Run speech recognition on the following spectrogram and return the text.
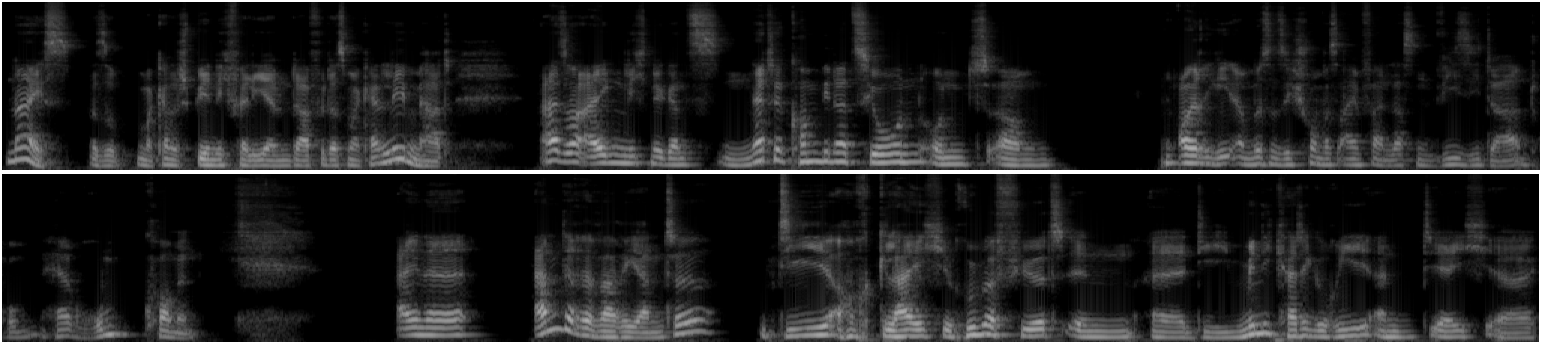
nice. Also man kann das Spiel nicht verlieren dafür, dass man kein Leben mehr hat. Also eigentlich eine ganz nette Kombination und ähm, eure Gegner müssen sich schon was einfallen lassen, wie sie da drum herumkommen. Eine andere Variante die auch gleich rüberführt in äh, die Mini-Kategorie, an der ich äh,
